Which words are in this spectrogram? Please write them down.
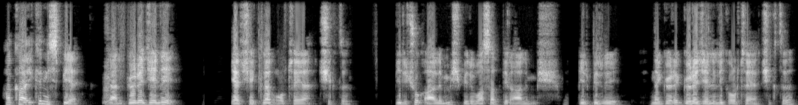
hakaik-ı nisbiye yani göreceli gerçekler ortaya çıktı. Biri çok alimmiş, biri vasat bir alimmiş. Birbirine göre görecelilik ortaya çıktı.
